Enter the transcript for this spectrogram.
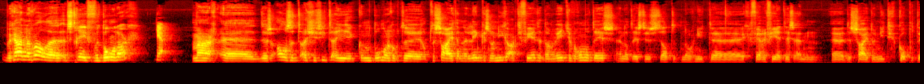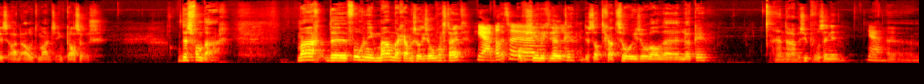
We gaan nog wel het streven voor donderdag. Ja. Maar dus als, het, als je ziet en je komt donderdag op de, op de site en de link is nog niet geactiveerd, dan weet je waarom het is. En dat is dus dat het nog niet geverifieerd is en de site nog niet gekoppeld is aan de automatische incasso's. Dus vandaar. Maar de volgende week maandag gaan we sowieso van start. Ja, dat het eh, officiële gedeelte. Dus dat gaat sowieso wel eh, lukken. En daar hebben we super veel zin in. Ja. Ehm,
